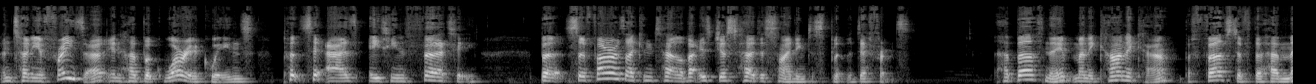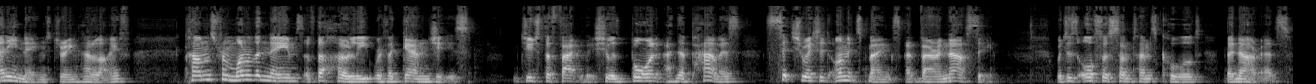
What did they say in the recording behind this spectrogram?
Antonia Fraser, in her book Warrior Queens, puts it as 1830, but so far as I can tell, that is just her deciding to split the difference. Her birth name, Manikarnika, the first of the, her many names during her life, comes from one of the names of the holy river Ganges, due to the fact that she was born at a palace situated on its banks at Varanasi, which is also sometimes called Benares.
